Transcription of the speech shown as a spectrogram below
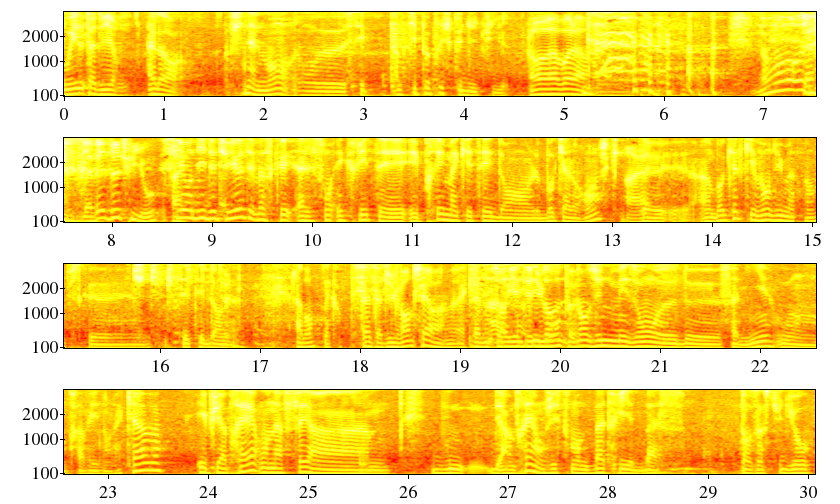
Oui. C'est-à-dire Alors, finalement, euh, c'est un petit peu plus que deux tuyaux. Oh, voilà. Non, non, non, il y avait deux tuyaux. Si on dit deux tuyaux, c'est parce qu'elles sont écrites et, et pré-maquettées dans le bocal orange, qui est euh, un bocal qui est vendu maintenant, puisque c'était dans le. Ah bon, d'accord. T'as t'as dû le vendre cher avec la notoriété c'était du dans, groupe. Dans une maison euh, de famille où on travaillait dans la cave. Et puis après, on a fait un, un vrai enregistrement de batterie et de basse dans un studio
